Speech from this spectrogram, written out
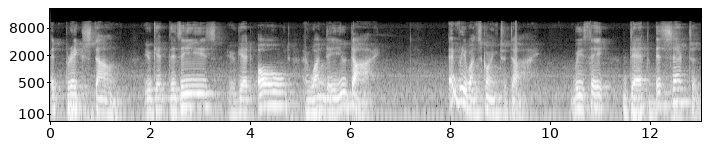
It breaks down. You get disease, you get old, and one day you die. Everyone's going to die. We say death is certain.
